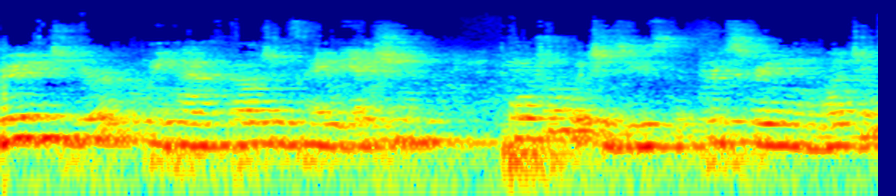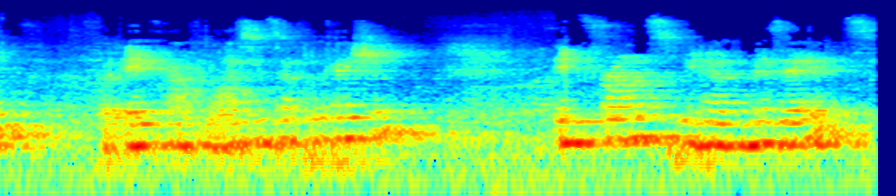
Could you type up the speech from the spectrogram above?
Moving to Europe, we have Belgium's Aviation portal, which is used for pre-screening and lodging for aircraft license application. In France, we have Mes Aides,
